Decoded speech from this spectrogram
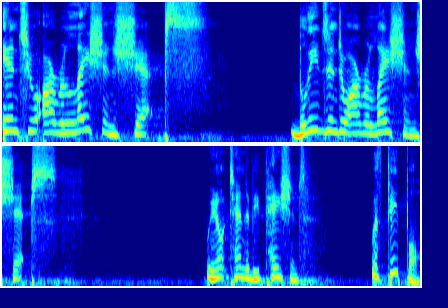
into our relationships. Bleeds into our relationships. We don't tend to be patient with people.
